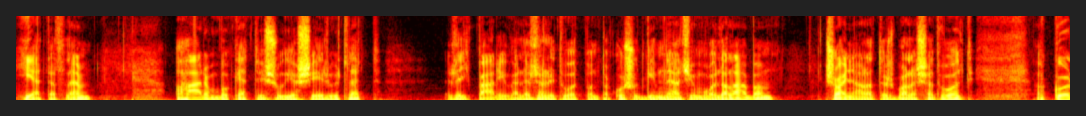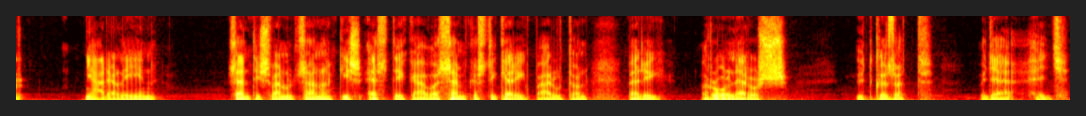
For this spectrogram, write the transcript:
hihetetlen. A háromból kettő súlyos sérült lett, ez egy pár évvel ezelőtt volt pont a Kossuth gimnázium oldalában, sajnálatos baleset volt, akkor nyár elején Szent István utcán a kis STK-val szemközti kerékpárúton pedig rolleros ütközött. Ugye egy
